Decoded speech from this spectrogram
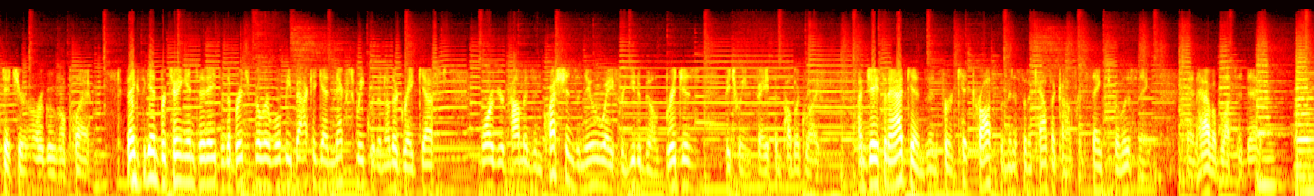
Stitcher, or Google Play. Thanks again for tuning in today to The Bridge Builder. We'll be back again next week with another great guest. More of your comments and questions, a new way for you to build bridges between faith and public life. I'm Jason Adkins, and for Kit Cross, the Minnesota Catholic Conference, thanks for listening, and have a blessed day.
